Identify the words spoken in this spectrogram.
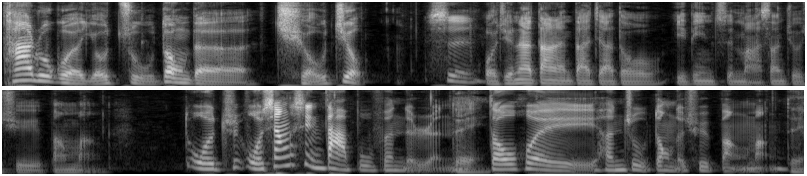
他如果有主动的求救，是，我觉得那当然大家都一定是马上就去帮忙。我觉我相信大部分的人对都会很主动的去帮忙。对，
